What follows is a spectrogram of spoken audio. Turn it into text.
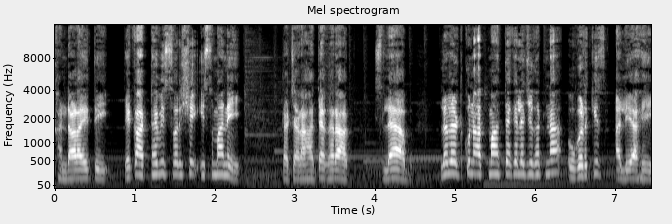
खंडाळा येथे एका अठ्ठावीस वर्षीय इस्माने त्याच्या राहत्या घरात स्लॅब लटकून आत्महत्या केल्याची घटना उघडकीस आली आहे.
